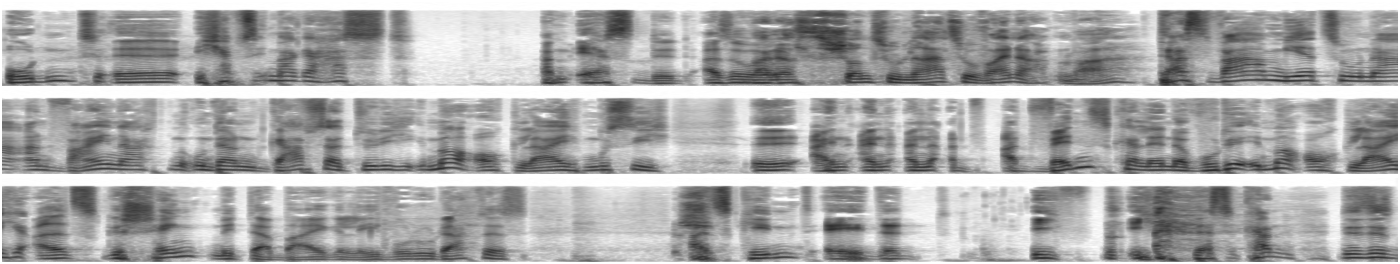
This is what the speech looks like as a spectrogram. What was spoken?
Und äh, ich habe es immer gehasst. Am 1. Also, Weil das schon zu nah zu Weihnachten war? Das war mir zu nah an Weihnachten. Und dann gab es natürlich immer auch gleich, musste ich äh, ein, ein, ein Adventskalender wurde immer auch gleich als Geschenk mit dabei gelegt, wo du dachtest, als Kind, ey, das, ich, ich, das kann, das ist,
